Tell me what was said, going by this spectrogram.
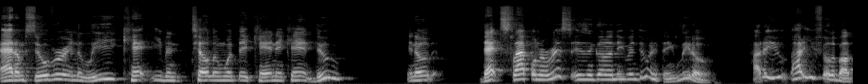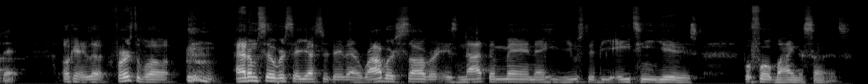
Adam Silver in the league can't even tell them what they can and can't do, you know, that slap on the wrist isn't gonna even do anything. Lito, how do you how do you feel about that? Okay, look, first of all, Adam Silver said yesterday that Robert Sarver is not the man that he used to be 18 years before buying the Suns.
